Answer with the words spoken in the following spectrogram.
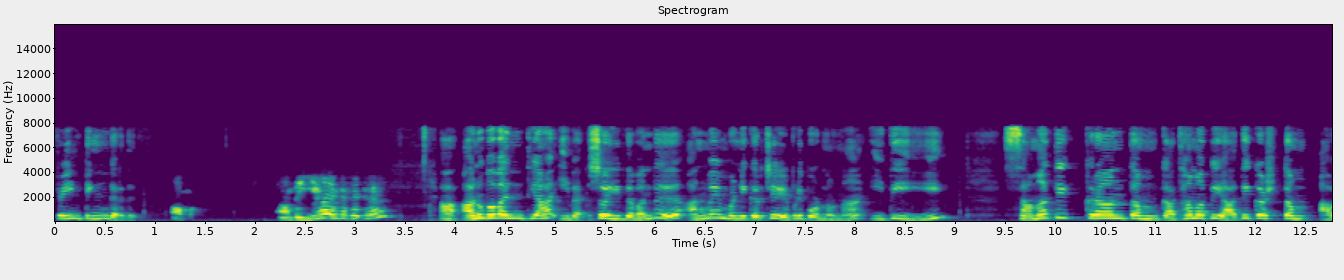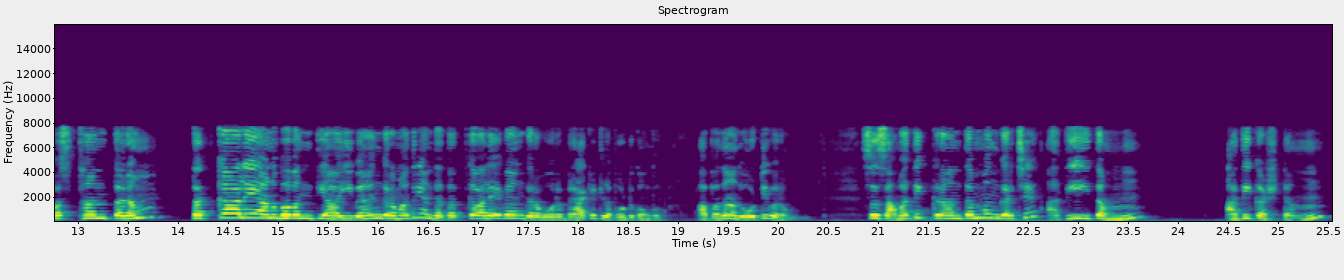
ஃபெயிண்டிங்கிறது அனுபவந்தியா இவ. ஸோ இதை வந்து அன்வயம் பண்ணிக்கிறச்சு எப்படி போடணும்னா இதி சமதிக்ராந்தம் கதமபி அதிகஷ்டம் அவஸ்தாந்தரம் தற்காலே அனுபவந்தியா இவங்கிற மாதிரி அந்த தற்காலேவங்கிற ஒரு பிராக்கெட்ல போட்டுக்கோங்க. அப்பதான் அது ஒட்டி வரும். ஸோ சமதிக்ராந்தம்ங்கிறச்சு அதீதம் அதி கஷ்டம்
